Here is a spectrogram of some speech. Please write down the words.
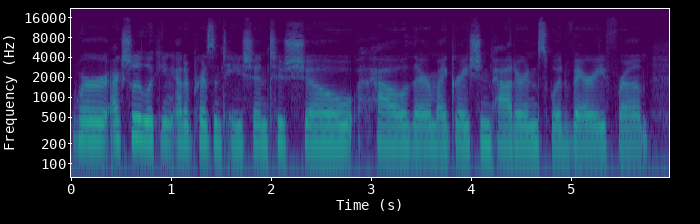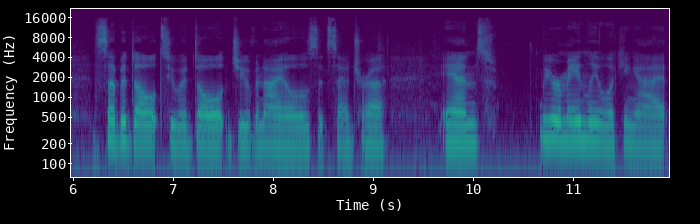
were actually looking at a presentation to show how their migration patterns would vary from subadult to adult, juveniles, etc. And we were mainly looking at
